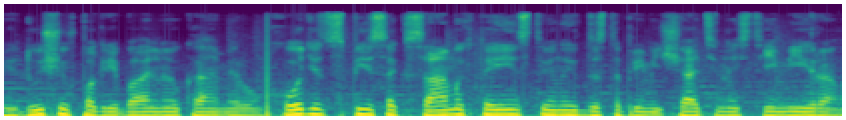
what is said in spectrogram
ведущий в погребальную камеру. Входит в список самых таинственных достопримечательностей мира.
